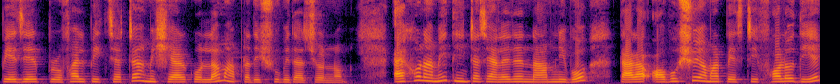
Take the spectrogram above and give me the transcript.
পেজের প্রোফাইল পিকচারটা আমি শেয়ার করলাম আপনাদের সুবিধার জন্য। এখন আমি তিনটা চ্যানেলের নাম নিব। তারা অবশ্যই আমার পেজটি ফলো দিয়ে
